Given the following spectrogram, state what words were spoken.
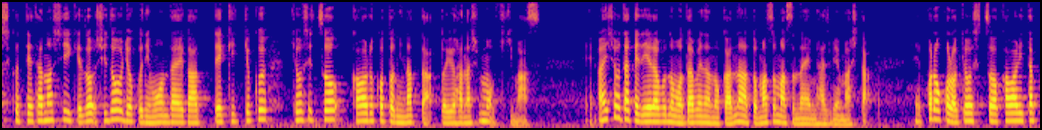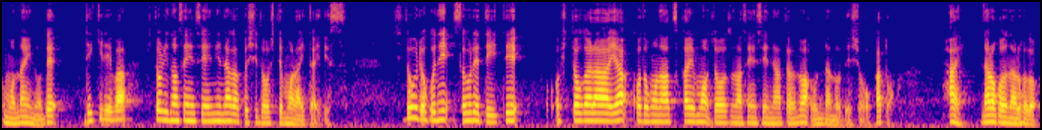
しくて楽しいけど指導力に問題があって結局教室を変わることになったという話も聞きます。相性だけで選ぶのもダメなのかなとますます悩み始めました。コロコロ教室を変わりたくもないので、できれば一人の先生に長く指導してもらいたいです。指導力に優れていて、お人柄や子供の扱いも上手な先生に当たるのは運なのでしょうかと。はい。なるほど、なるほど。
